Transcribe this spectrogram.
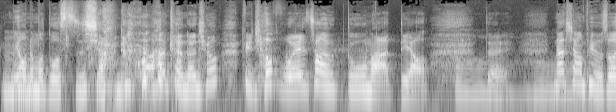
没有那么多思想的话，他可能就比较不会唱都马调。哦对，那像譬如说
